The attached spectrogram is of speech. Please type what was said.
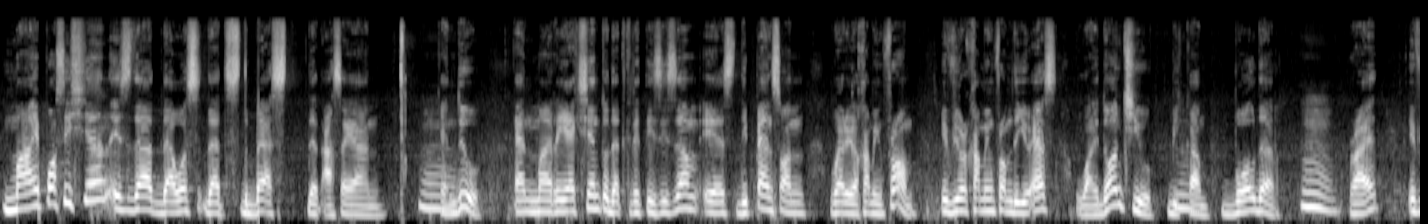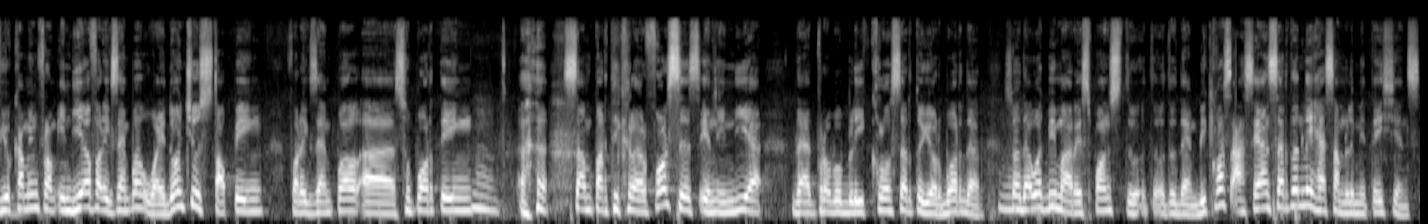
My position is that that was that's the best that ASEAN can mm. do. And my reaction to that criticism is depends on where you're coming from. If you're coming from the US, why don't you become bolder? Right? If you're coming from India, for example, why don't you stopping, for example, uh, supporting some particular forces in India that probably closer to your border. So that would be my response to, to, to them because ASEAN certainly has some limitations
